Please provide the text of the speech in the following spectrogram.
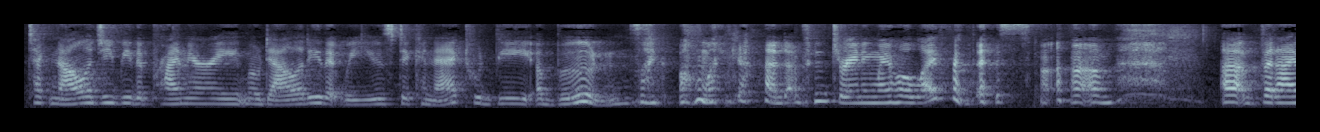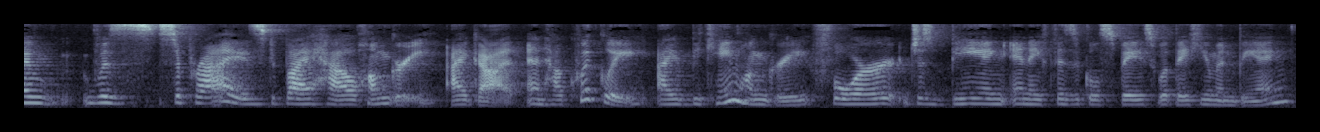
technology be the primary modality that we use to connect would be a boon. It's like, oh my God, I've been training my whole life for this. um, uh, but I was surprised by how hungry I got and how quickly I became hungry for just being in a physical space with a human being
